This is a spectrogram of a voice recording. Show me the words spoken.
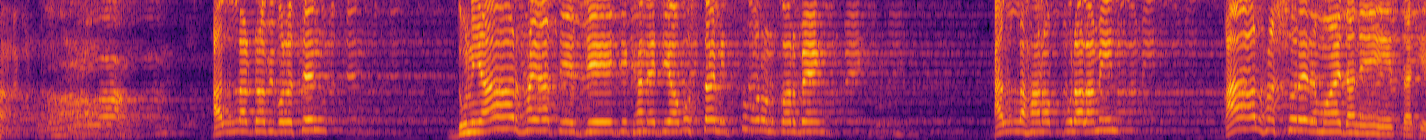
না। আল্লাহর নবী বলেছেন, দুনিয়ার হায়াতে যে যেখানে যে অবস্থায় মৃত্যুবরণ করবে, আল্লাহ রব্বুল আলামিন কাল হাসরের ময়দানে তাকে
